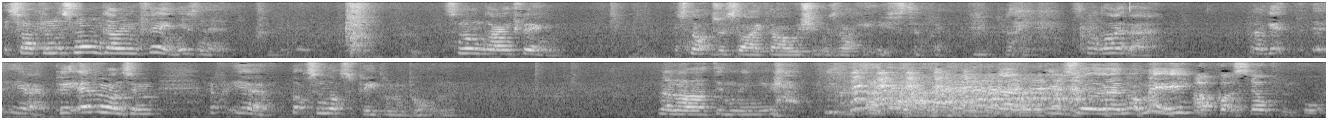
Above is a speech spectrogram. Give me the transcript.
it's like an, it's an ongoing thing, isn't it? It's an ongoing thing. It's not just like, oh, I wish it was like it used to be. It's not like that. I get, yeah, everyone's in, every, yeah, lots and lots of people important. No, no, I didn't mean you. no, you uh, saw not me. I've got self-import.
